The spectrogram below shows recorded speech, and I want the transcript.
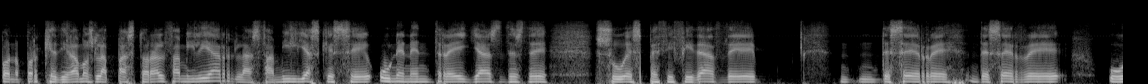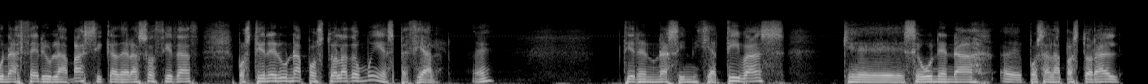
Bueno, porque digamos la pastoral familiar, las familias que se unen entre ellas desde su especificidad de, de ser, de ser eh, una célula básica de la sociedad, pues tienen un apostolado muy especial. ¿eh? Tienen unas iniciativas que se unen a, eh, pues a la pastoral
